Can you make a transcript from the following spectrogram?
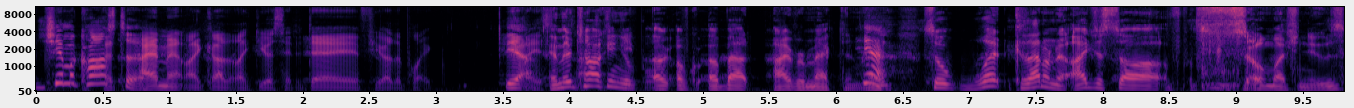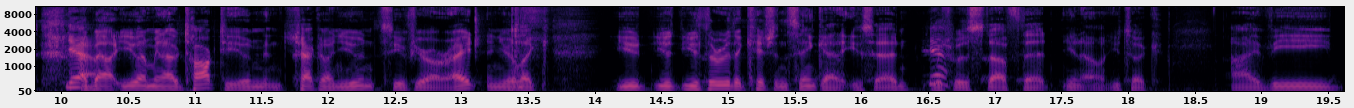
Jim Acosta. I meant like other, like USA Today, a few other like. yeah. places, and they're talking of, people. of, about ivermectin, right? Yeah. So what? Because I don't know. I just saw so much news Yeah. about you. I mean, I would talk to you and check on you and see if you're all right. And you're like, you you, you threw the kitchen sink at it. You said, Yeah. which was stuff that you know you took. IV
